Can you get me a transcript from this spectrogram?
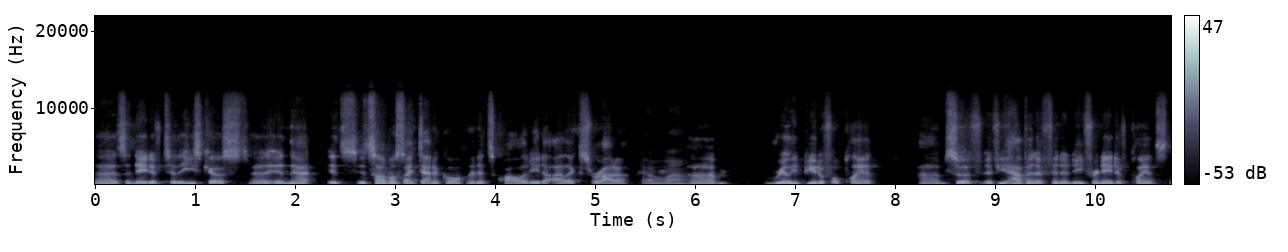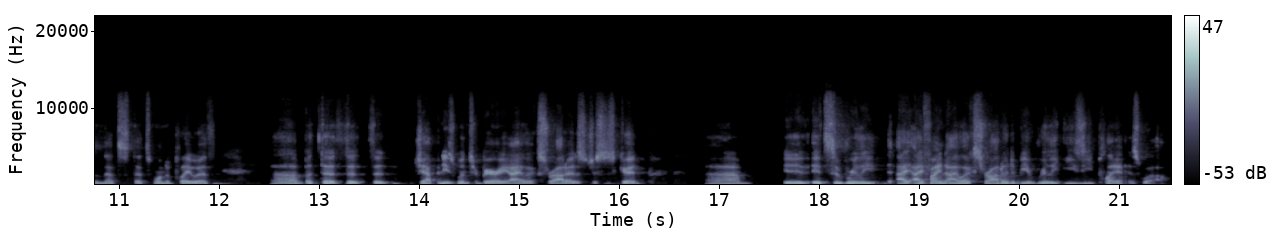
Uh, it's a native to the East Coast, uh, in that it's it's almost identical in its quality to Ilex serrata. Oh wow! Um, really beautiful plant. Um, so if, if you have an affinity for native plants, then that's that's one to play with. Uh, but the, the the Japanese winterberry Ilex serrata is just as good. Um, it, it's a really I, I, find Ilex serrata to be a really easy plant as well.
